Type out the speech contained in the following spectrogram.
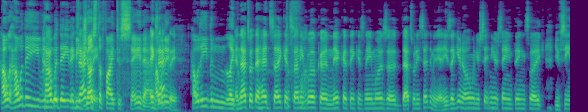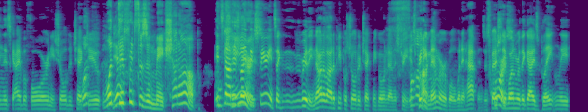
how how would they even how would they be justified to say that? Exactly. How would they even like? And that's what the head psych at Sunnybrook, uh, Nick, I think his name was, uh, that's what he said to me. And he's like, you know, when you're sitting here saying things like, you've seen this guy before and he shoulder checked what you. what Yeah. difference does it make? Shut up. It's Who not his life experience. Like, really, not a lot of people shoulder check me going down the street. It's pretty memorable when it happens, especially one where the guy's blatantly,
